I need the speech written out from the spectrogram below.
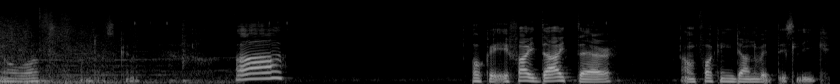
You know what? I'm just gonna... Ah! Okay, if I died there, I'm fucking done with this league.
